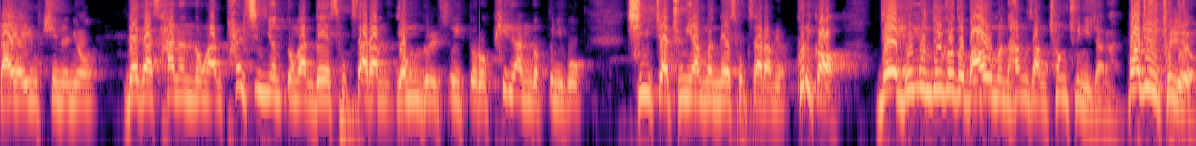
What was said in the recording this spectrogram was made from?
나의 육신은요. 내가 사는 동안 80년 동안 내 속사람 영글 수 있도록 필요한 것 뿐이고 진짜 중요한 건 내 속사람이요. 그러니까 내 몸은 늙어도 마음은 항상 청춘이잖아. 맞아요, 틀려요.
